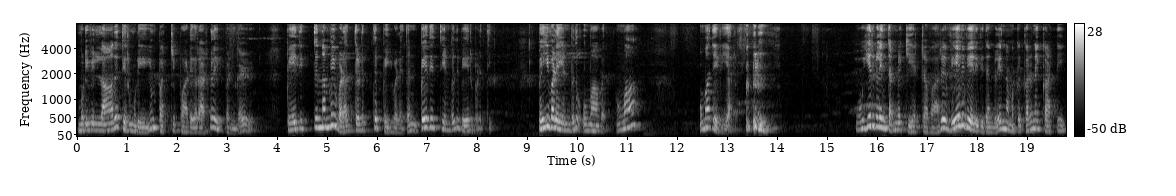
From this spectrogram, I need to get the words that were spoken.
முடிவில்லாத திருமுடியையும் பற்றி பாடுகிறார்கள் இப்பெண்கள். பேதித்து நம்மை வளர்த்தெடுத்த பெய்வளைதன். பேதித்து என்பது வேறுபடுத்தி. பெய்வளை என்பது உமாவர் உமா உமாதேவியார். உயிர்களின் தன்மைக்கு ஏற்றவாறு வேறு வேறு விதங்களில் நமக்கு கருணை காட்டி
